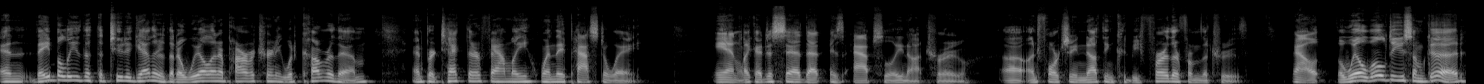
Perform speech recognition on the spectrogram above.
and they believe that the two together, that a will and a power of attorney would cover them and protect their family when they passed away. And like I just said, that is absolutely not true. Uh, unfortunately, nothing could be further from the truth. Now, the will will do some good,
